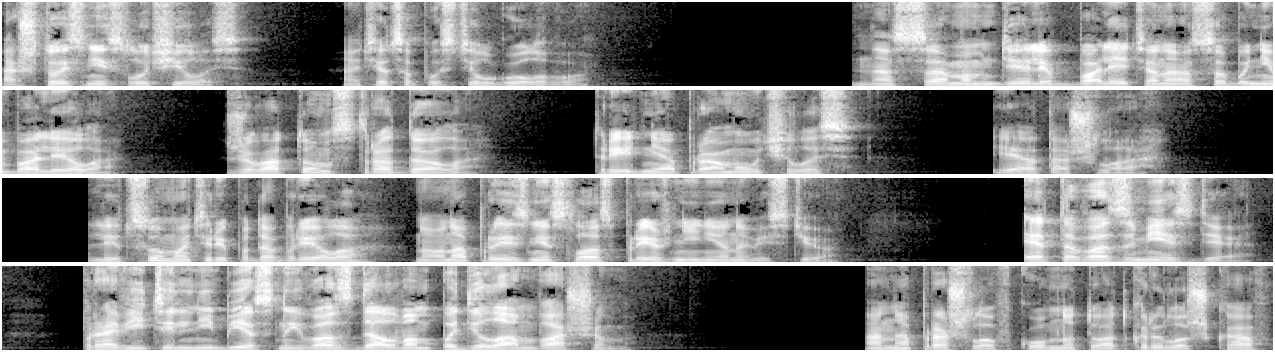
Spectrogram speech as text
«А что с ней случилось?» Отец опустил голову. На самом деле болеть она особо не болела. Животом страдала. Три дня промучилась и отошла. Лицо матери подобрело, но она произнесла с прежней ненавистью. «Это возмездие правитель небесный воздал вам по делам вашим». Она прошла в комнату, открыла шкаф,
